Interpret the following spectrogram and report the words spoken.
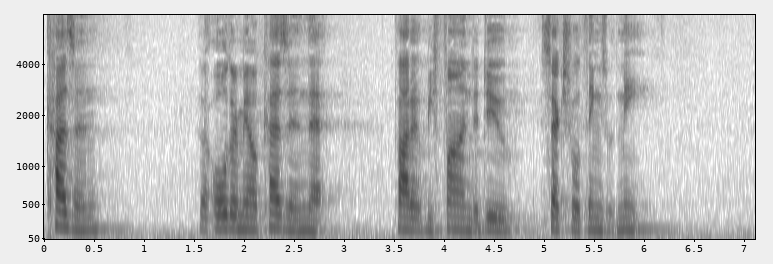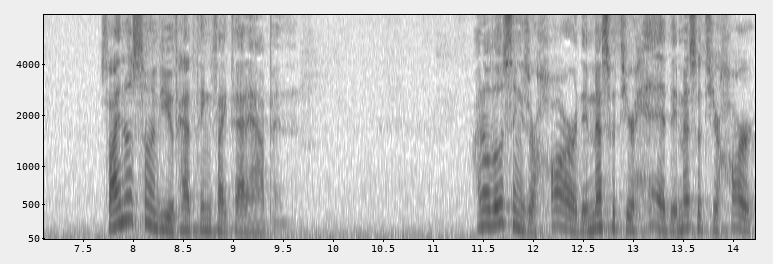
cousin, the older male cousin, that thought it would be fun to do sexual things with me. So I know some of you have had things like that happen. I know those things are hard. They mess with your head, they mess with your heart.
